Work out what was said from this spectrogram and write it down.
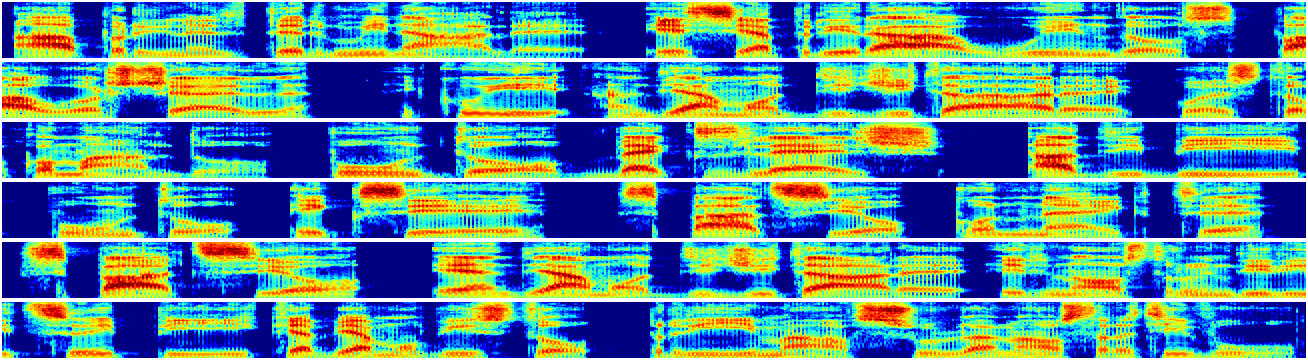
apri nel terminale e si aprirà Windows PowerShell e qui andiamo a digitare questo comando punto backslash adb.exe spazio connect spazio e andiamo a digitare il nostro indirizzo IP che abbiamo visto prima sulla nostra TV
